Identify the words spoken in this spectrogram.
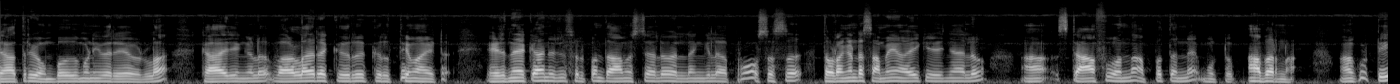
രാത്രി ഒമ്പത് മണി വരെയുള്ള കാര്യങ്ങൾ വളരെ കൃ കൃത്യമായിട്ട്. എഴുന്നേക്കാൻ ഒരു സ്വല്പം താമസിച്ചാലോ അല്ലെങ്കിൽ ആ പ്രോസസ്സ് തുടങ്ങേണ്ട സമയമായി കഴിഞ്ഞാലോ ആ സ്റ്റാഫ് വന്ന് അപ്പം തന്നെ മുട്ടും. അപർണ. ആ കുട്ടി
